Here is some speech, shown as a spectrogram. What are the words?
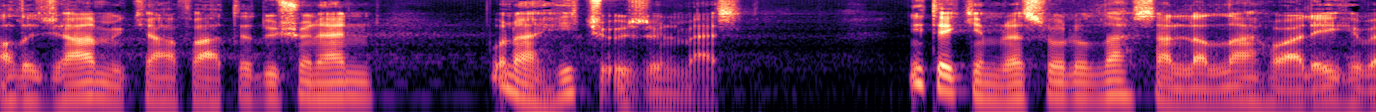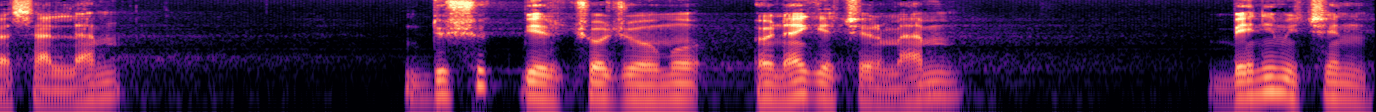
alacağı mükafatı düşünen buna hiç üzülmez. Nitekim Resulullah sallallahu aleyhi ve sellem düşük bir çocuğumu öne geçirmem benim için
